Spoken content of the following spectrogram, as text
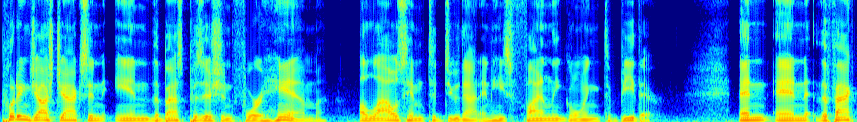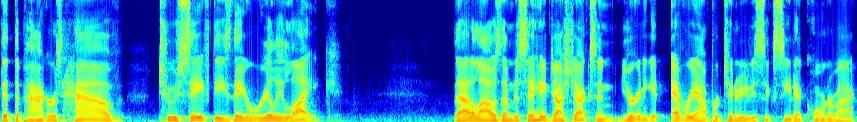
Putting Josh Jackson in the best position for him allows him to do that, and he's finally going to be there. And and the fact that the Packers have two safeties they really like, that allows them to say, "Hey, Josh Jackson, you're going to get every opportunity to succeed at cornerback,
